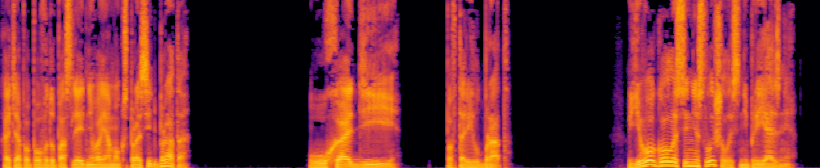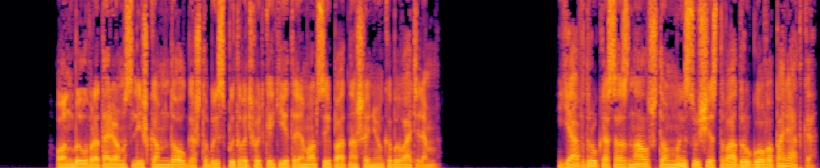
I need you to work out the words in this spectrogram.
Хотя по поводу последнего я мог спросить брата. «Уходи!» — повторил брат. В его голосе не слышалось неприязни. Он был вратарем слишком долго, чтобы испытывать хоть какие-то эмоции по отношению к обывателям. Я вдруг осознал, что мы существа другого порядка.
